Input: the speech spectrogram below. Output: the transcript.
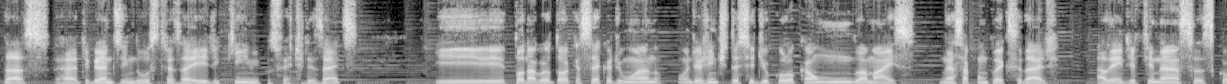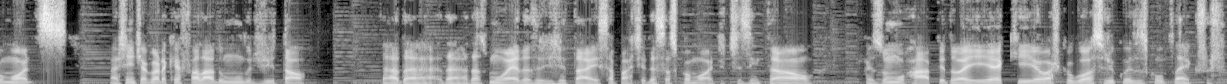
das é, de grandes indústrias aí, de químicos, fertilizantes. E tô na Agrotalk há cerca de um ano, onde a gente decidiu colocar um mundo a mais nessa complexidade. Além de finanças, commodities, a gente agora quer falar do mundo digital, tá? da, da, das moedas digitais a partir dessas commodities. Então, resumo rápido aí é que eu acho que eu gosto de coisas complexas.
